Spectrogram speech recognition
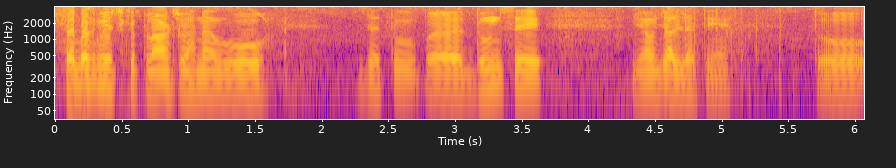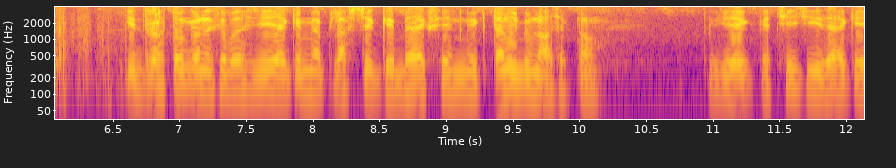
सब्ज़ मिर्च के प्लांट जो है ना, वो जैतू धुंध से जो जल जाते हैं। तो कि दरख्तों के होने के बस ये है कि मैं प्लास्टिक के बैग से इनके टनल भी बना सकता हूँ। तो ये एक अच्छी चीज़ है कि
